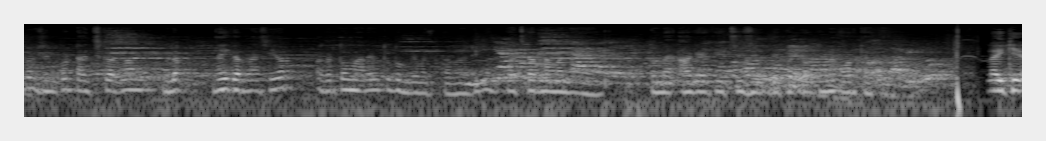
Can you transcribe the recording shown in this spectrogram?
तो जिनको टच करना मतलब नहीं करना चाहिए, और अगर तुम आ रहे हो तो तुम भी मत करना, ठीक है? टच करना मना है। तो मैं आगे की चीज़ें देखूँगा तो मैं और क्या करूँ लाइक ये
